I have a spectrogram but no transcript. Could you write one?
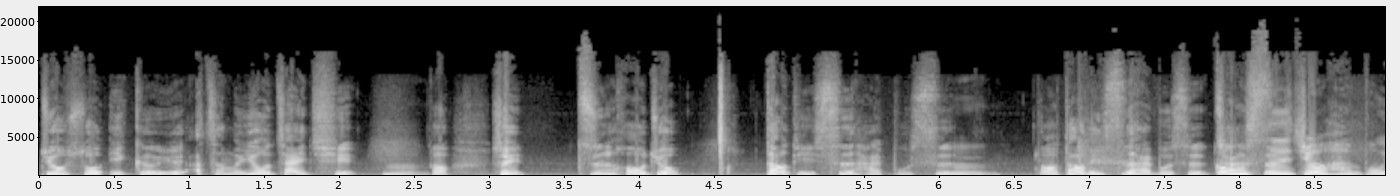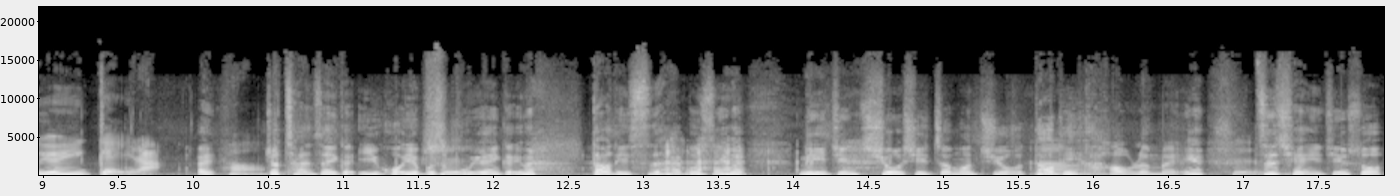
就说一个月啊，怎么又再请？嗯，哦，所以之后就 到底是还不是？嗯，哦，到底是还不是？公司就很不愿意给啦。哎，好，就产生一个疑惑，也不是不愿意给，因为到底是还不是？因为你已经休息这么久，到底好了没？因为之前已经说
